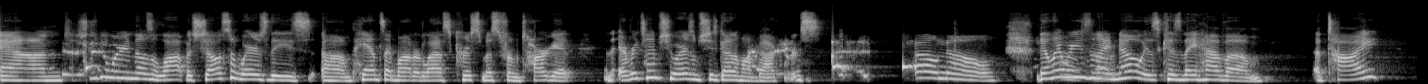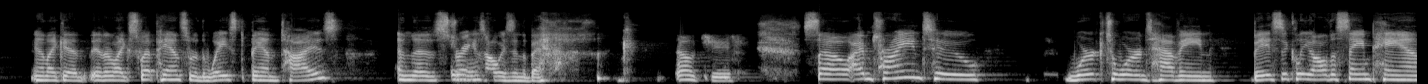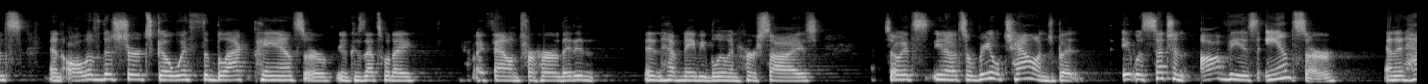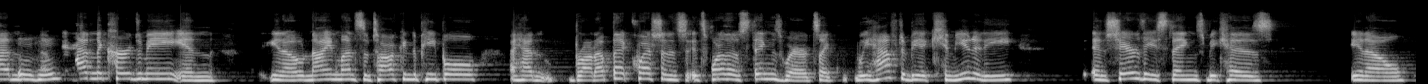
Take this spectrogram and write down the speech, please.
And she's been wearing those a lot but she also wears these um, pants i bought her last christmas from target and every time she wears them she's got them on backwards. Oh no. the only reason i know is because they have um, a tie and like a they're like sweatpants with the waistband ties and the string is mm-hmm. always in the back Oh geez. So I'm trying to work towards having basically all the same pants and all of the shirts go with the black pants or because you know, that's what I I found for her. They didn't they didn't have navy blue in her size. So it's you know it's a real challenge but it was such an obvious answer and it hadn't mm-hmm. it hadn't occurred to me in you know 9 months of talking to people. I hadn't brought up that question. It's it's one of those things where it's like we have to be a community and share these things because you know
